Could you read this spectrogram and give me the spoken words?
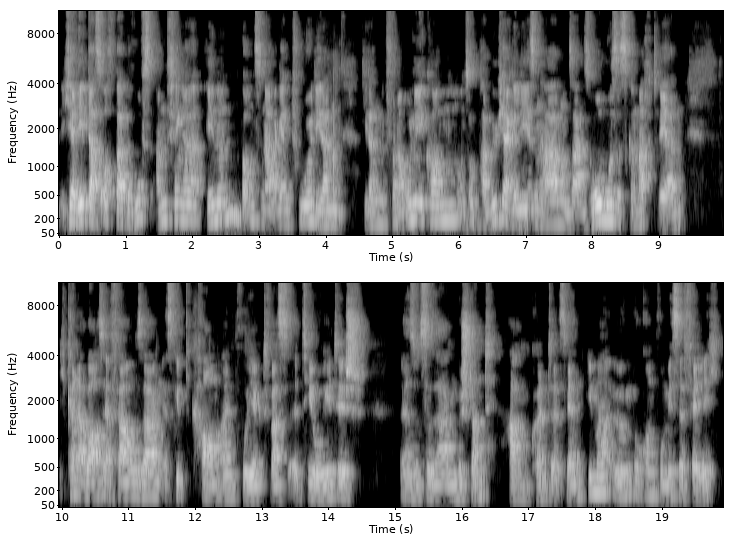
ich erlebe das oft bei BerufsanfängerInnen bei uns in der Agentur, die dann, die dann von der Uni kommen und so ein paar Bücher gelesen haben und sagen, so muss es gemacht werden. Ich kann aber aus Erfahrung sagen, es gibt kaum ein Projekt, was äh, theoretisch äh, sozusagen Bestand haben könnte. Es werden immer irgendwo Kompromisse fällig.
